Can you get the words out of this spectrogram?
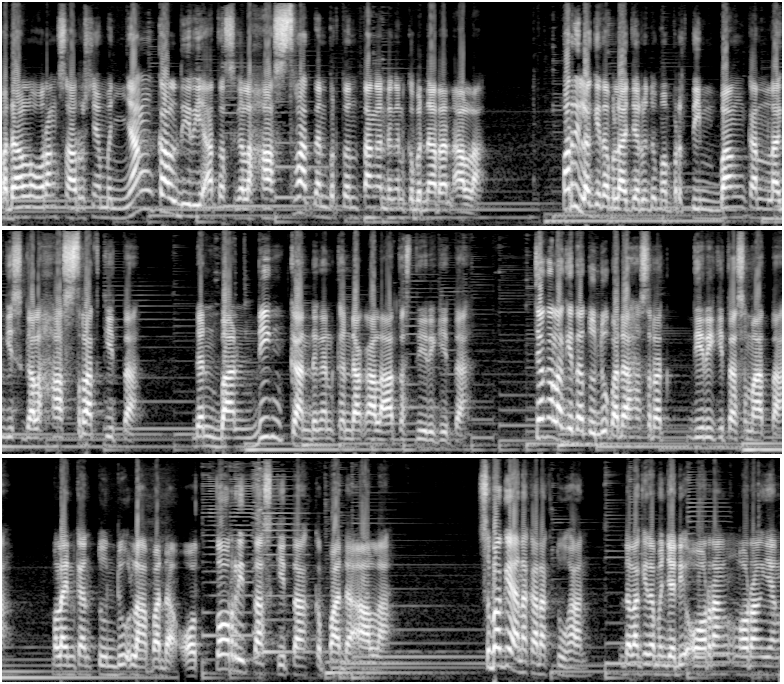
Padahal orang seharusnya menyangkal diri atas segala hasrat dan bertentangan dengan kebenaran Allah. Marilah kita belajar untuk mempertimbangkan lagi segala hasrat kita dan bandingkan dengan kehendak Allah atas diri kita. Janganlah kita tunduk pada hasrat diri kita semata, melainkan tunduklah pada otoritas kita kepada Allah. Sebagai anak-anak Tuhan, adalah kita menjadi orang-orang yang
